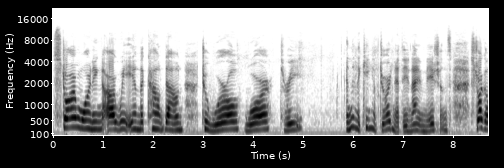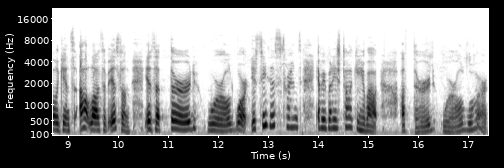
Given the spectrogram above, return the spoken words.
Storm warning, are we in the countdown to World War III? And then the King of Jordan at the United Nations struggle against outlaws of Islam is a third world war. You see this, friends? Everybody's talking about a third world war.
